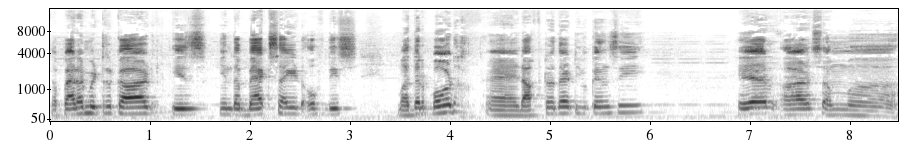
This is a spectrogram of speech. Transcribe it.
the parameter card is in the back side of this motherboard. And after that you can see here are some uh,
